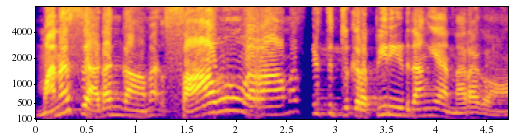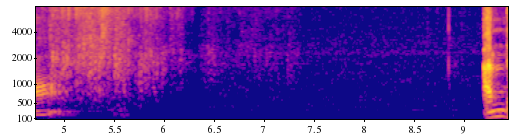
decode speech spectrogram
மனசு அடங்காம சாவும் வராம இழுத்துட்டு இருக்கிற பீரியட் தாங்க என் நரகம். அந்த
